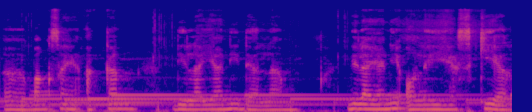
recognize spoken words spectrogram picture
uh, bangsa yang akan dilayani dalam dilayani oleh Yeskiel.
